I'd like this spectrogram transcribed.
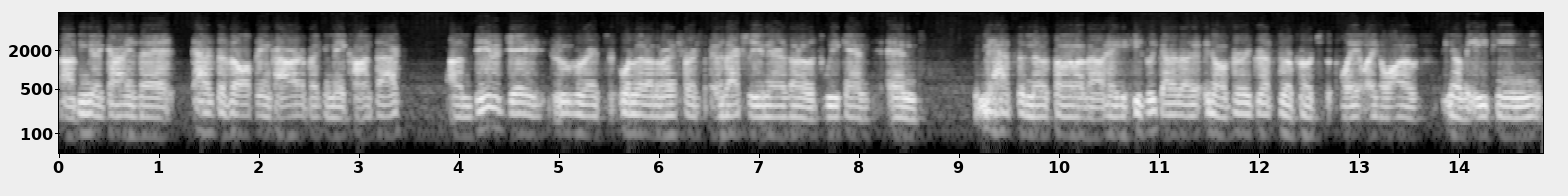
Um, he's a guy that has developing power but can make contact. Um, David J, writes one of the other first, was actually in Arizona this weekend and had to know something about, hey, he's got a you know a very aggressive approach to the plate, like a lot of you know the 18,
